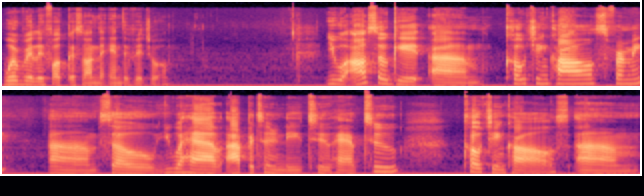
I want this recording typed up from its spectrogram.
we're really focused on the individual. You will also get um, coaching calls from me. Um, so you will have opportunity to have two coaching calls. Um,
